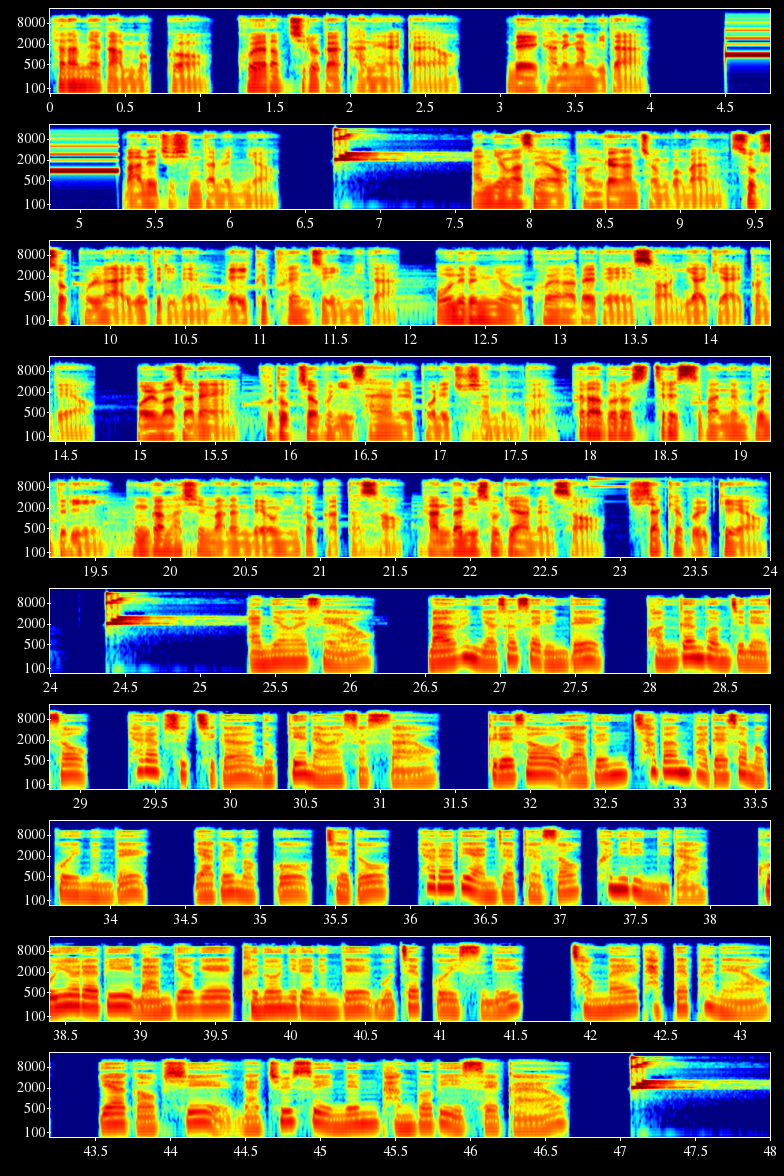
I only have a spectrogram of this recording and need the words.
혈압약 안 먹고 고혈압 치료가 가능할까요? 네, 가능합니다. 만 해주신다면요. 안녕하세요. 건강한 정보만 쏙쏙 골라 알려드리는 메이크 프렌즈입니다. 오늘은요, 고혈압에 대해서 이야기할 건데요. 얼마 전에 구독자분이 사연을 보내주셨는데 혈압으로 스트레스 받는 분들이 공감하실 만한 내용인 것 같아서 간단히 소개하면서 시작해 볼게요. 안녕하세요. 46살인데 건강검진에서 혈압 수치가 높게 나왔었어요. 그래서 약은 처방받아서 먹고 있는데 약을 먹고 제도 혈압이 안 잡혀서 큰일입니다. 고혈압이 만병의 근원이라는데 못 잡고 있으니 정말 답답하네요. 약 없이 낮출 수 있는 방법이 있을까요?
